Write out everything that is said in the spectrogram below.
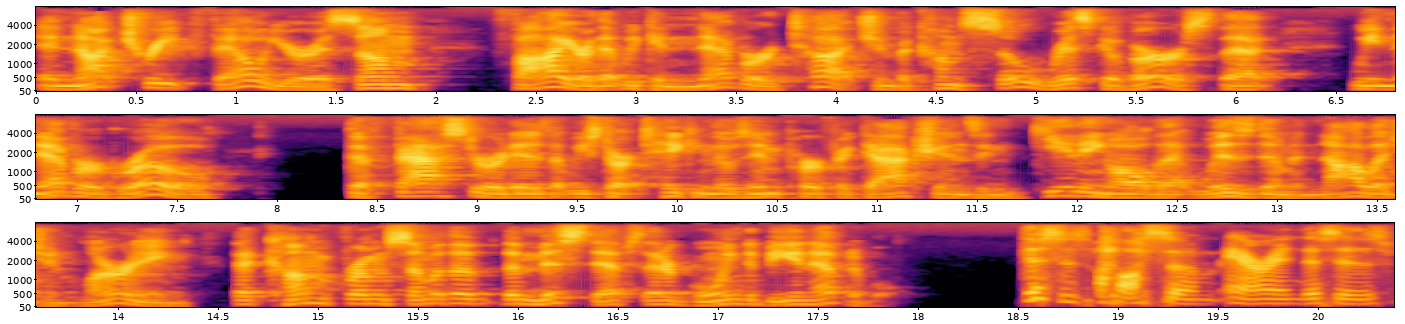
and not treat failure as some fire that we can never touch and become so risk averse that we never grow, the faster it is that we start taking those imperfect actions and getting all that wisdom and knowledge and learning that come from some of the, the missteps that are going to be inevitable. This is awesome, Aaron. This is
